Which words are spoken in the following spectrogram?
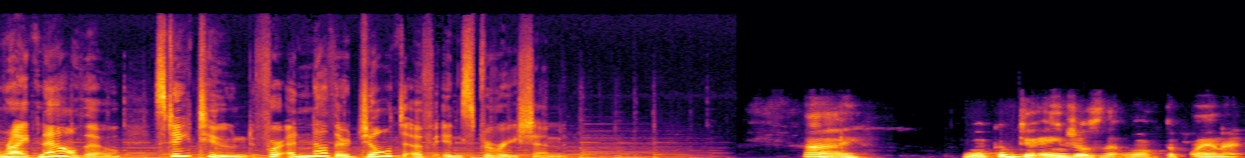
Right now, though, stay tuned for another jolt of inspiration. Hi, welcome to Angels That Walk the Planet.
